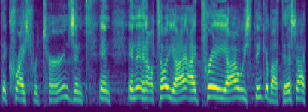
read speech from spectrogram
that Christ returns. And, and, and, and I'll tell you, I, I pray, I always think about this. I,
